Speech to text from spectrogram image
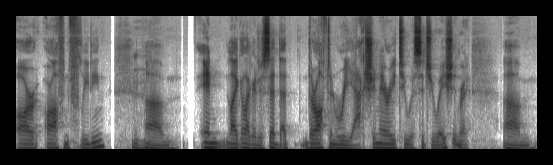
are, are often fleeting. Mm-hmm. Um, and like, like I just said, that they're often reactionary to a situation. Right. Um,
